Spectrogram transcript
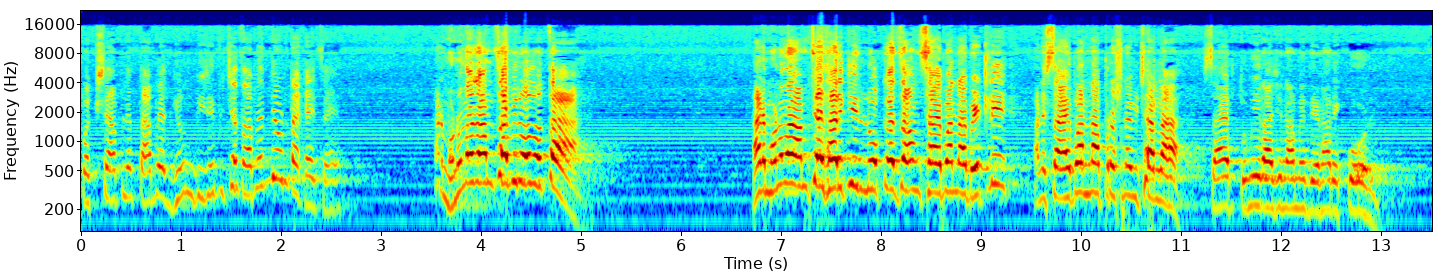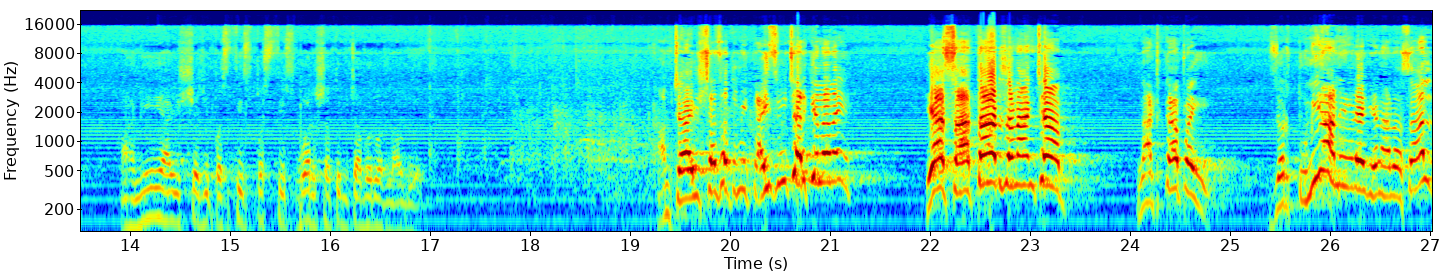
पक्ष आपल्या ताब्यात घेऊन बीजेपीच्या ताब्यात देऊन टाकायचं आहे आणि म्हणूनच आमचा विरोध होता. आणि म्हणून आमच्यासारखी लोक जाऊन साहेबांना भेटली. आणि साहेबांना प्रश्न विचारला साहेब तुम्ही राजीनामे देणारे कोण? आम्ही आयुष्याची पस्तीस पस्तीस वर्ष तुमच्या बरोबर लावली आहेत आमच्या आयुष्याचा तुम्ही काहीच विचार केला नाही. या सात आठ जणांच्या नाटकापायी जर तुम्ही हा निर्णय घेणार असाल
